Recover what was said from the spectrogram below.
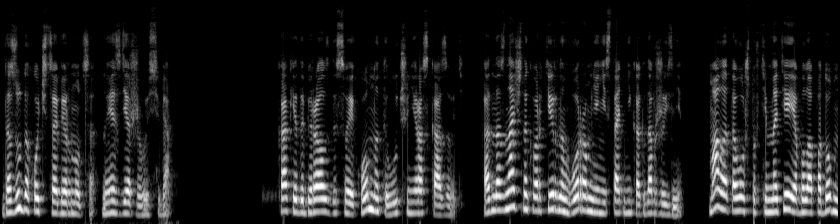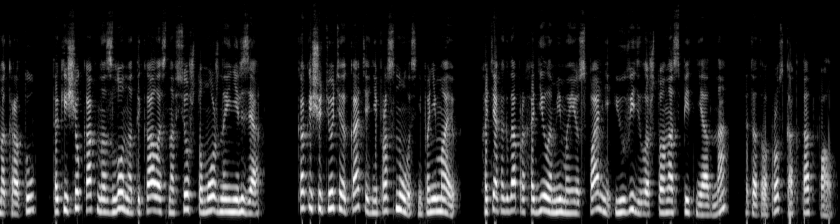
До зуда хочется обернуться, но я сдерживаю себя. Как я добиралась до своей комнаты, лучше не рассказывать. Однозначно квартирным вором мне не стать никогда в жизни. Мало того, что в темноте я была подобна кроту, так еще как назло натыкалась на все, что можно и нельзя. Как еще тетя Катя не проснулась, не понимаю. Хотя, когда проходила мимо ее спальни и увидела, что она спит не одна, этот вопрос как-то отпал.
